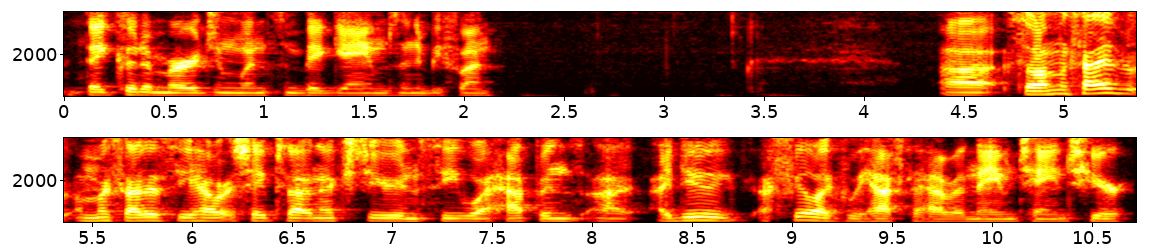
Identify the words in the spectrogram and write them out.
they could emerge and win some big games, and it'd be fun. Uh, so I'm excited. I'm excited to see how it shapes out next year and see what happens. I, I do. I feel like we have to have a name change here.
